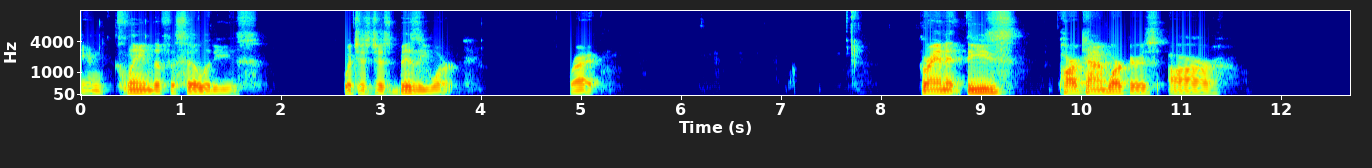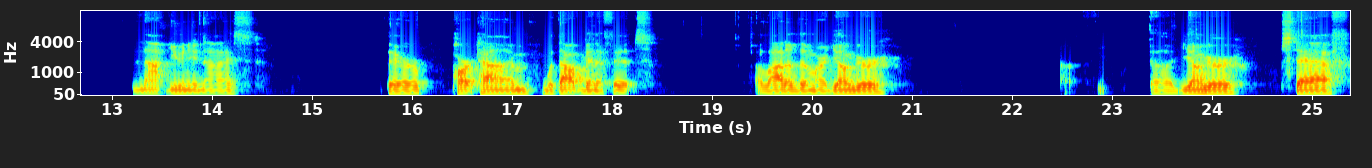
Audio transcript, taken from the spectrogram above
and clean the facilities which is just busy work, right? Granted, these part time workers are not unionized, they're part time without benefits. A lot of them are younger, uh, younger staff.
